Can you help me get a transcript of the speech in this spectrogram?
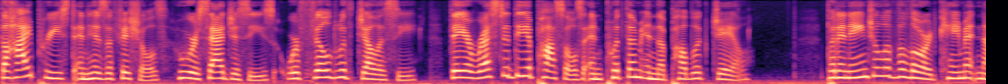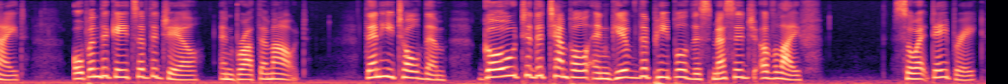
The high priest and his officials, who were Sadducees, were filled with jealousy. They arrested the apostles and put them in the public jail. But an angel of the Lord came at night, opened the gates of the jail, and brought them out. Then he told them, Go to the temple and give the people this message of life. So at daybreak,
